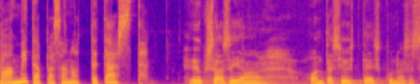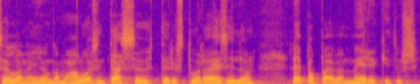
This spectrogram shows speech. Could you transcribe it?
Vaan mitäpä sanotte tästä? Yksi asia on, on tässä yhteiskunnassa sellainen, jonka mä haluaisin tässä yhteydessä tuoda esille, on lepopäivän merkitys.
